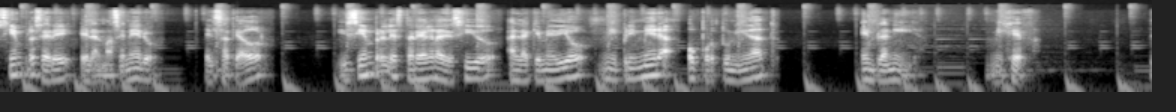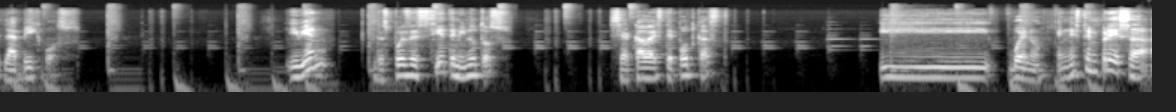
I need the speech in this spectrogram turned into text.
siempre seré el almacenero, el sateador y siempre le estaré agradecido a la que me dio mi primera oportunidad en planilla, mi jefa, la Big Boss. Y bien, después de 7 minutos, se acaba este podcast. Y bueno, en esta empresa,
